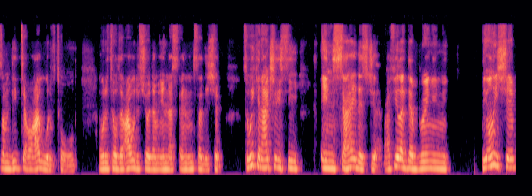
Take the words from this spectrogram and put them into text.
some detail I would have told. I would have told them. I would have showed them in that inside the ship, so we can actually see inside this ship. I feel like they're bringing the only ship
